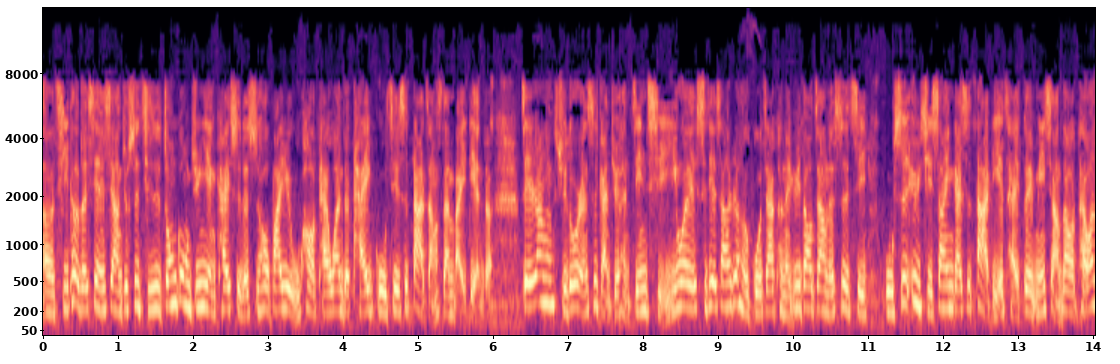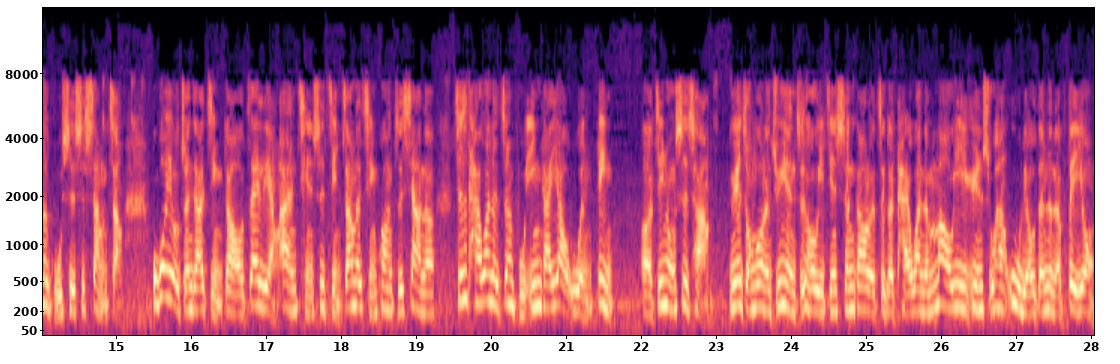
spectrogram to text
呃奇特的现象，就是其实中共军演开始的时候，八月五号台湾的台股其实是大涨三百点的，这也让许多人是感觉很惊奇。因为世界上任何国家可能遇到这样的事情，股市预期上应该是大跌才对，没想到台湾的股市是上涨。不过也有专家警告，在两岸情势紧张的情况之下？呢，其实台湾的政府应该要稳定。呃，金融市场，因为中共的军演之后，已经升高了这个台湾的贸易、运输和物流等等的费用，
